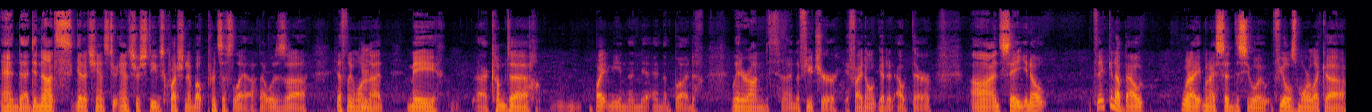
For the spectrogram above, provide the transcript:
and uh, did not get a chance to answer Steve's question about Princess Leia. That was uh, definitely one Hmm. that may uh, come to bite me in the in the bud later on in the future if I don't get it out there. Uh, and say, you know, thinking about when I when I said this, it feels more like a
